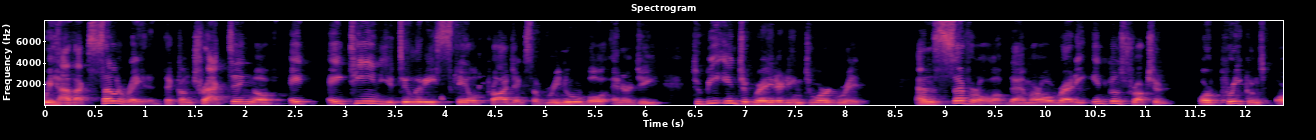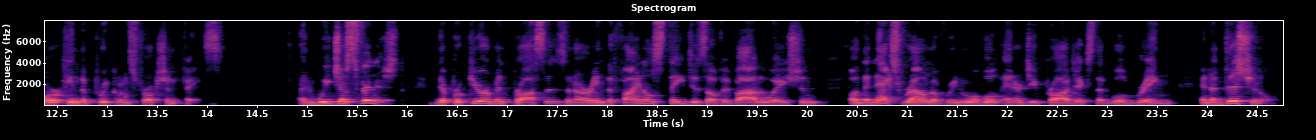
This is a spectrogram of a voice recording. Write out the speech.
We have accelerated the contracting of eight, 18 utility scale projects of renewable energy to be integrated into our grid, and several of them are already in construction or, pre or in the pre-construction phase. And we just finished the procurement process and are in the final stages of evaluation on the next round of renewable energy projects that will bring an additional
